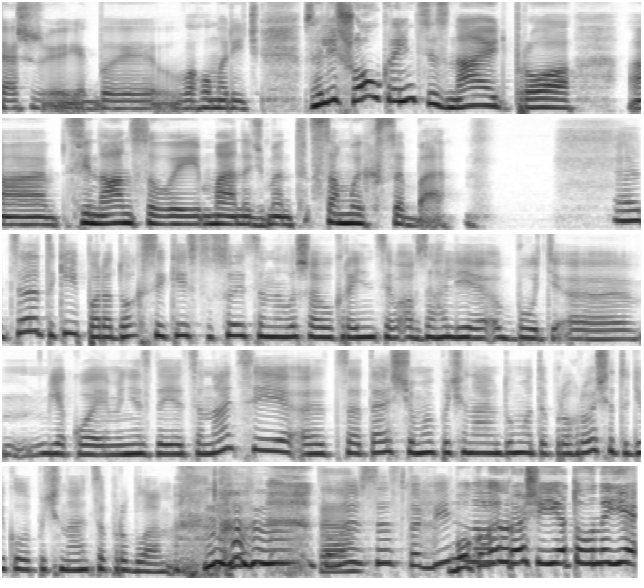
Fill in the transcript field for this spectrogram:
теж якби вагома річ. Взагалі, що українці знають про е, фінансовий менеджмент самих себе? Е, це такий парадокс, який стосується не лише українців, а взагалі будь-якої, мені здається, нації. Е, це те, що ми починаємо думати про гроші тоді, коли починаються проблеми. Коли все стабільно. Бо коли гроші є, то вони є.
